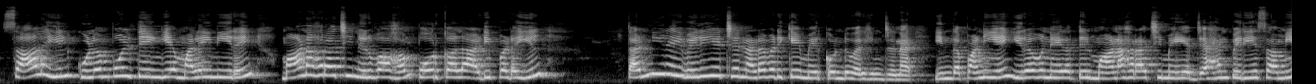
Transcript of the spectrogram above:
சாலையில் குளம் போல் தேங்கிய மழைநீரை மாநகராட்சி நிர்வாகம் போர்க்கால அடிப்படையில் தண்ணீரை வெளியேற்ற நடவடிக்கை மேற்கொண்டு வருகின்றனர். இந்த பணியை இரவு நேரத்தில் மாநகராட்சி மேயர் ஜெகன் பெரியசாமி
